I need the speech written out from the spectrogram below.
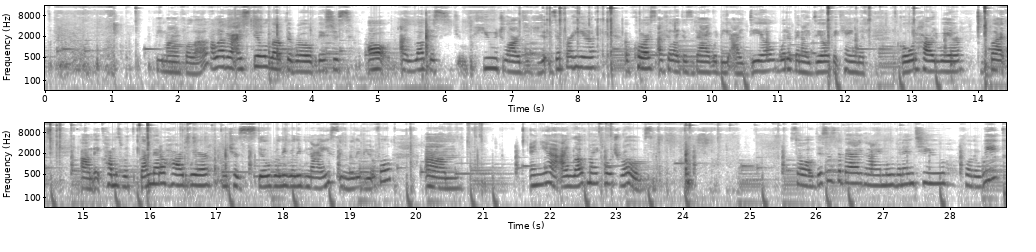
be mindful of. However, I still love the Rogue. There's just all, I love this huge, large zipper here. Of course, I feel like this bag would be ideal, would have been ideal if it came with gold hardware, but um, it comes with gunmetal hardware, which is still really, really nice and really beautiful. Um, and yeah, I love my Coach Rogues. So this is the bag that I am moving into for the week.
